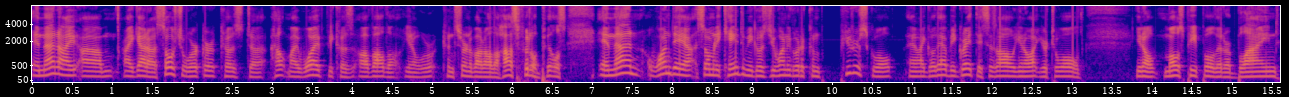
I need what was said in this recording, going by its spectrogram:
and then I um, I got a social worker because to help my wife because of all the you know we're concerned about all the hospital bills, and then one day uh, somebody came to me goes, "Do you want to go to computer school?" And I go, "That'd be great." They says, "Oh, you know what? You're too old." You know, most people that are blind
